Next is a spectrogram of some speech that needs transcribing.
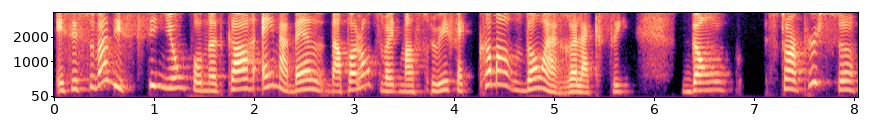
Et c'est souvent des signaux pour notre corps. Hey, ma belle, dans pas long, tu vas être menstruée. Fait commence donc à relaxer. Donc, c'est un peu ça.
